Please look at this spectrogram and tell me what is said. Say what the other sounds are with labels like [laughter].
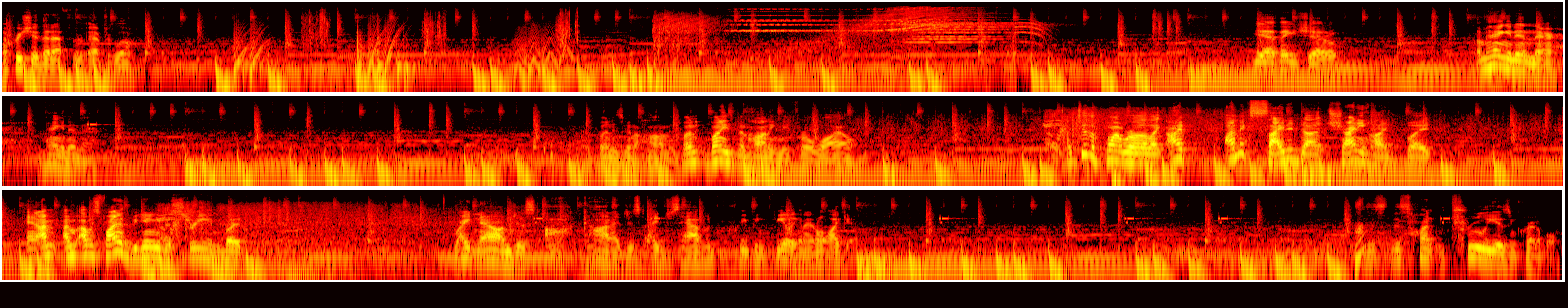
I appreciate that after afterglow. Yeah, thank you, Shadow. I'm hanging in there. I'm hanging in there. Yeah, Bunny's gonna haunt me. Bunny, Bunny's been haunting me for a while. Like to the point where like I I'm excited to shiny hunt, but and I'm, I'm I was fine at the beginning of the stream, but right now I'm just oh god, I just I just have a creeping feeling and I don't like it. This this hunt truly is incredible.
